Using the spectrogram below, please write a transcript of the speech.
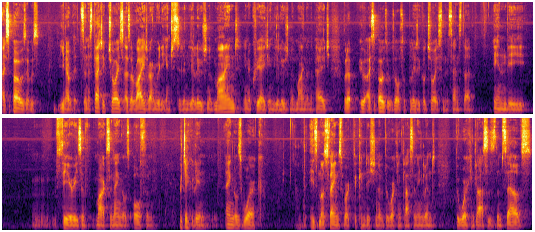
I suppose it was you know, it's an aesthetic choice. As a writer, I'm really interested in the illusion of mind, you know, creating the illusion of mind on the page. But I suppose it was also a political choice in the sense that in the mm, theories of Marx and Engels, often, particularly in Engels' work, his most famous work, The Condition of the Working Class in England, the working classes themselves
